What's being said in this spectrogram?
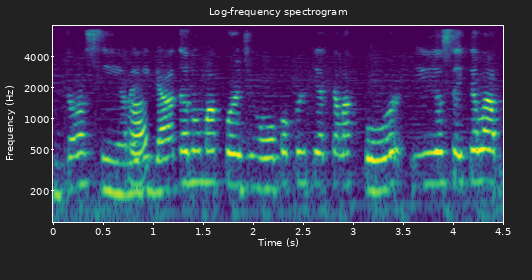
Então, assim, ela é ligada numa cor de roupa porque aquela cor, e eu sei que ela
